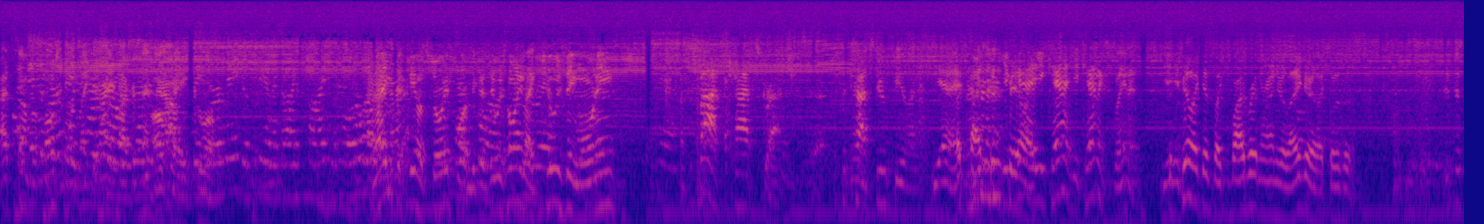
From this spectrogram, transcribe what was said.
at some, but most of them, like 95% Okay, cool. And I used to feel sorry for him because it was only like Tuesday morning, a fat cat scratch. It's a tattoo feeling. Yeah, A tattoo you feeling. can't, you can't, you can't explain it. You- Does it feel like it's like vibrating around your leg, or like what is it? It just,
